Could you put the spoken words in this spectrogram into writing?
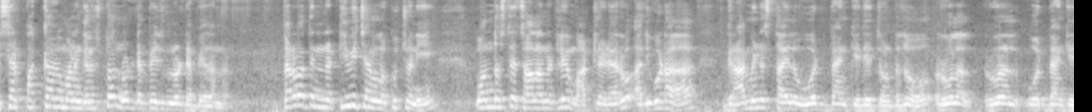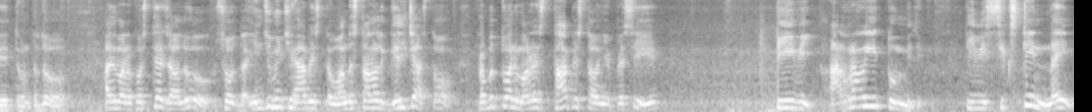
ఈసారి పక్కాగా మనం గెలుస్తాం నూట డెబ్బై ఐదుకు నూట డెబ్బై ఐదు అన్నారు. తర్వాత నిన్న టీవీ ఛానల్లో కూర్చొని వంద వస్తే చాలా అన్నట్లుగా మాట్లాడారు. అది కూడా గ్రామీణ స్థాయిలో ఓట్ బ్యాంక్ ఏదైతే ఉంటుందో రూరల్ రూరల్ ఓట్ బ్యాంక్ ఏదైతే ఉంటుందో అది మనకు వస్తే చాలు. సో ఇంచుమించు యాభై వంద స్థానాలు గెలిచేస్తాం ప్రభుత్వాన్ని మనమే స్థాపిస్తామని చెప్పేసి టీవీ అరవై తొమ్మిది టీవీ సిక్స్టీ నైన్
